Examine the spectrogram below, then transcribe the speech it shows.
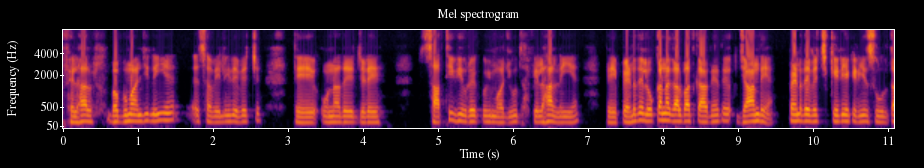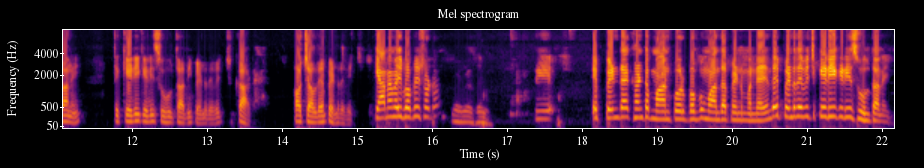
ਫਿਲਹਾਲ ਬੱਬੂ ਮਾਨ ਜੀ ਨਹੀਂ ਹੈ ਇਸ ਹਵੇਲੀ ਦੇ ਵਿੱਚ ਤੇ ਉਹਨਾਂ ਦੇ ਜਿਹੜੇ ਸਾਥੀ ਵੀ ਉਰੇ ਕੋਈ ਮੌਜੂਦ ਫਿਲਹਾਲ ਨਹੀਂ ਹੈ ਤੇ ਪਿੰਡ ਦੇ ਲੋਕਾਂ ਨਾਲ ਗੱਲਬਾਤ ਕਰਦੇ ਹਾਂ ਤੇ ਜਾਣਦੇ ਹਾਂ ਪਿੰਡ ਦੇ ਵਿੱਚ ਕਿਹੜੀਆਂ ਕਿਹੜੀਆਂ ਸਹੂਲਤਾਂ ਨੇ ਤੇ ਕਿਹੜੀ ਕਿਹੜੀ ਸਹੂਲਤਾਂ ਦੀ ਪਿੰਡ ਦੇ ਵਿੱਚ ਘਾਟ ਹੈ। ਆਓ ਚੱਲਦੇ ਹਾਂ ਪਿੰਡ ਦੇ ਵਿੱਚ। ਕੀ ਨਾਮ ਹੈ ਜੀ ਬੱਬੇ ਛੋਟਾ ਗੁਰਮੇਲ ਸਿੰਘ। ਤੇ ਇਹ ਪਿੰਡ ਹੈ ਖੰਡ ਮਾਨਪੁਰ ਬੱਬੂ ਮਾਨ ਦਾ ਪਿੰਡ ਮੰਨਿਆ ਜਾਂਦਾ। ਇਹ ਪਿੰਡ ਦੇ ਵਿੱਚ ਕਿਹੜੀਆਂ ਕਿਹੜੀਆਂ ਸਹੂਲਤਾਂ ਨੇ ਜੀ?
